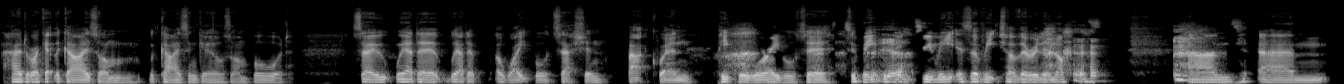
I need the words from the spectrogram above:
how do I get the guys on, the guys and girls on board? So we had a we had a, a whiteboard session back when people were able to to be within Yeah. two meters of each other in an office, and um,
